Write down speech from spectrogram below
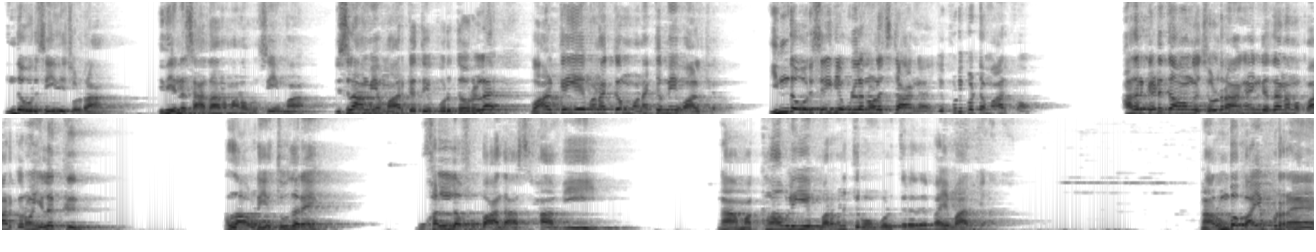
இந்த ஒரு செய்தி சொல்றாங்க. இது என்ன சாதாரணமான ஒரு விஷயமா? இஸ்லாமிய மார்க்கத்தை பொறுத்தவரையில் வாழ்க்கையே வணக்கம் வணக்கமே வாழ்க்கை. இந்த ஒரு செய்தியை உள்ள நுழைச்சிட்டாங்க. எப்படிப்பட்ட மார்க்கம்? அதற்கடுத்து அவங்க சொல்றாங்க இங்க தான் நம்ம பார்க்கிறோம் இலக்கு. அல்லாவுடைய தூதரே முஹல்லஃப் பாதா அஸ்ஹாபி நான் மக்காவிலேயே மரணத்திருவம் கொடுத்துறது பயமா இருக்கேன் நான் ரொம்ப பயப்படுறேன்.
